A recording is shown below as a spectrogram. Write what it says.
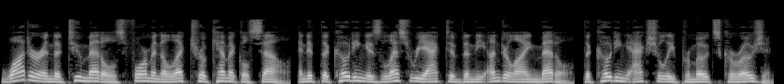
Water and the two metals form an electrochemical cell, and if the coating is less reactive than the underlying metal, the coating actually promotes corrosion.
